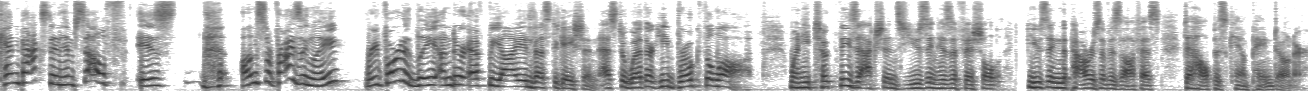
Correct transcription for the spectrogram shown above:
Ken Paxton himself is, unsurprisingly, reportedly under FBI investigation as to whether he broke the law when he took these actions using his official, using the powers of his office to help his campaign donor.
